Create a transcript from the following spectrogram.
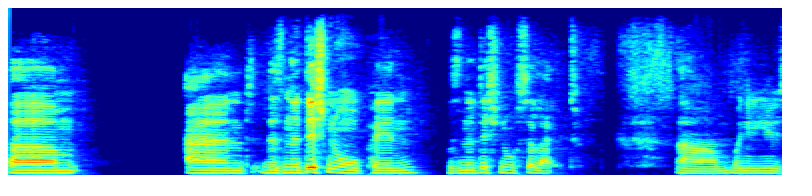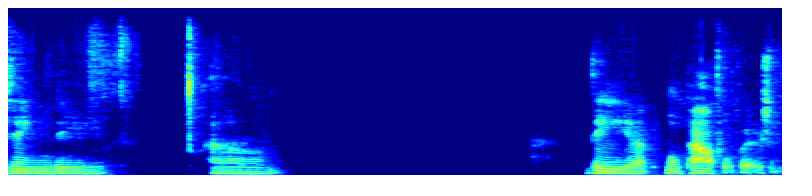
Um, and there's an additional pin, there's an additional select um, when you're using the um, the uh, more powerful version,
